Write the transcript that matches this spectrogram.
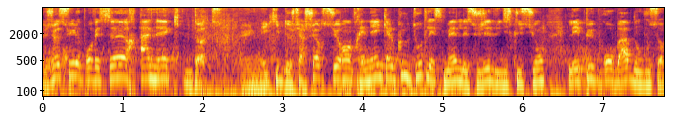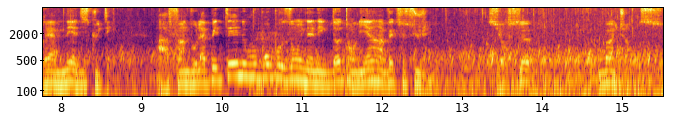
je suis le professeur Anecdote. Une équipe de chercheurs surentraînés calcule toutes les semaines les sujets de discussion les plus probables dont vous serez amené à discuter. Afin de vous la péter, nous vous proposons une anecdote en lien avec ce sujet. Sur ce, bonne chance.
